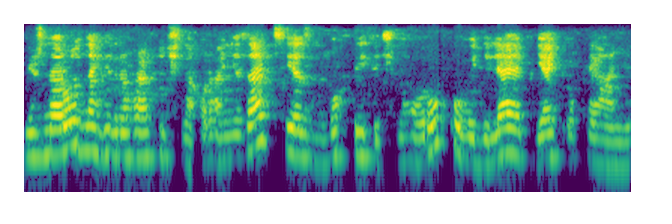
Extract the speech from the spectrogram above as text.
Міжнародна гідрографічна організація з 2000 року виділяє 5 океанів.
